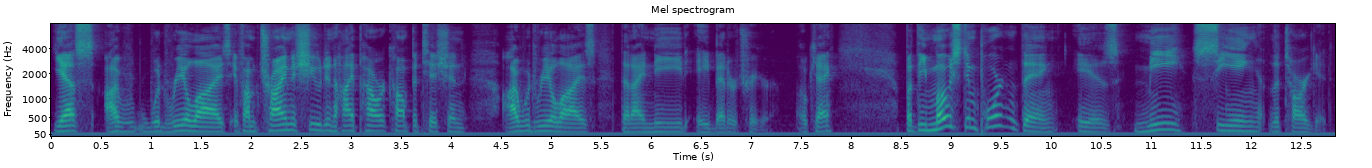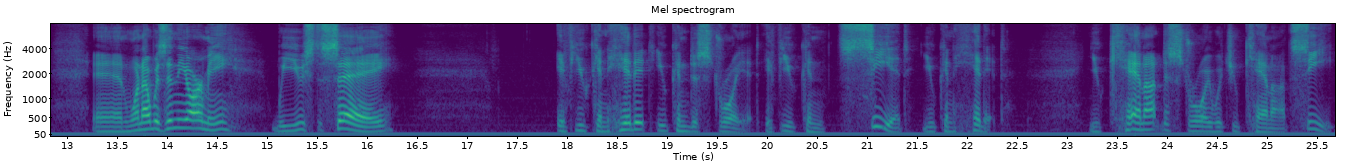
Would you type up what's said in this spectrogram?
yes, I would realize if I'm trying to shoot in high power competition, I would realize that I need a better trigger. Okay? But the most important thing is me seeing the target. And when I was in the Army, we used to say, if you can hit it, you can destroy it. If you can see it, you can hit it. You cannot destroy what you cannot see.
